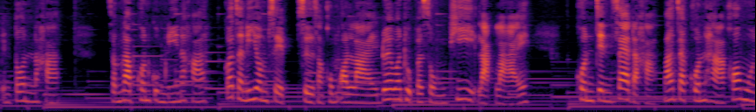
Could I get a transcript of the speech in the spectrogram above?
เป็นต้นนะคะ สำหรับคนกลุ่มนี้นะคะ ก็จะนิยมเสพสื่อสังคมออนไลน์ ด้วยวัตถุประสงค์ที่หลากหลาย คน Gen Z อะค่ะมักจะค้นหาข้อมูล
